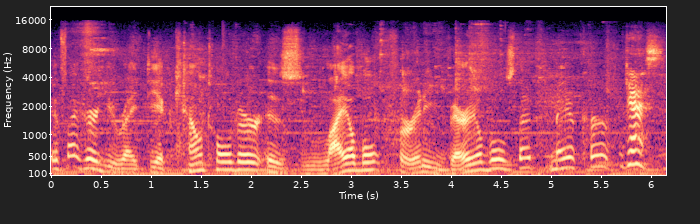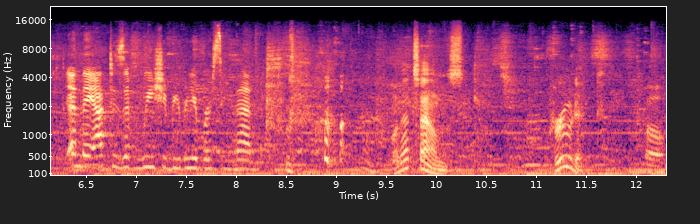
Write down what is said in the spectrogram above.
if I heard you right, the account holder is liable for any variables that may occur? Yes, and they act as if we should be reimbursing them. Well, that sounds prudent. Well,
